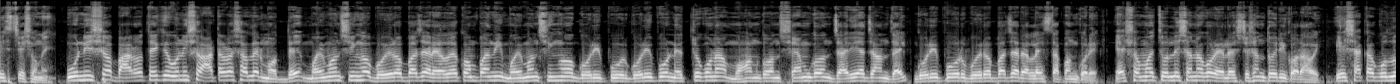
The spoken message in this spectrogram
এই স্টেশনে। উনিশশো বারো থেকে উনিশশো আঠারো সালের মধ্যে ময়মনসিংহ ভৈরব বাজার রেলওয়ে কোম্পানি ময়মনসিংহ গরিপুর গরিপুর নেত্রকোনা, মোহনগঞ্জ, শ্যামগঞ্জ, জারিয়া জানজাইল গরিপুর ভৈরব বাজার রেললাইন স্থাপন করে। এ সময় চল্লিশানগর রেলওয়ে স্টেশন তৈরি করা হয়। এই শাখাগুলো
